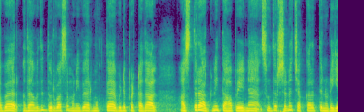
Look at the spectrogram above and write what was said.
அவர் அதாவது துர்வாச முனிவர் முக்த விடுபட்டதால் அஸ்திர அக்னி தாபேன சுதர்சன சக்கரத்தினுடைய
